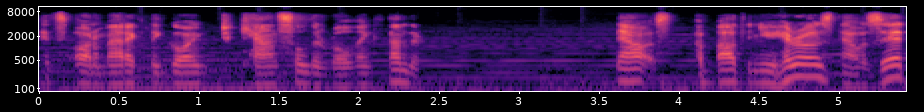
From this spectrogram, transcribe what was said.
it's automatically going to cancel the Rolling Thunder. Now, about the new heroes, that was it.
